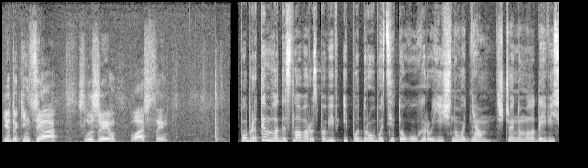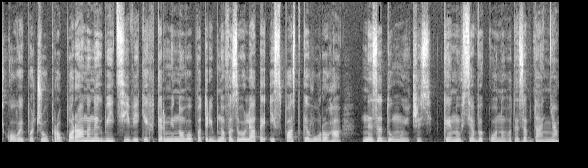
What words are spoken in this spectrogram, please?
і до кінця служив ваш син. Побратим Владислава розповів і подробиці того героїчного дня. Щойно молодий військовий почув про поранених бійців, яких терміново потрібно визволяти із пастки ворога, не задумуючись, кинувся виконувати завдання.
